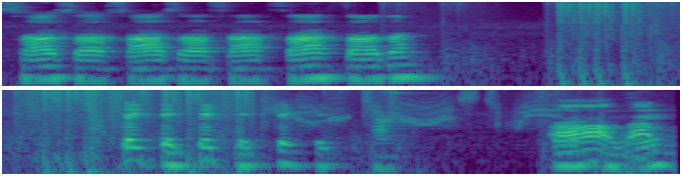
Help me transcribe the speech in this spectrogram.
Sağ sağ sağ sağ sağ sağ sağda. Tek tek tek tek tek tek. Aa lan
